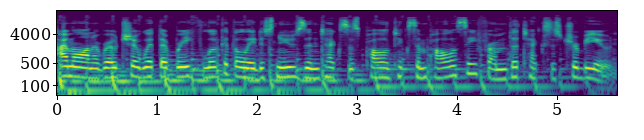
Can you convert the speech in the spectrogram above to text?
I'm Alana Rocha with a brief look at the latest news in Texas politics and policy from the Texas Tribune.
